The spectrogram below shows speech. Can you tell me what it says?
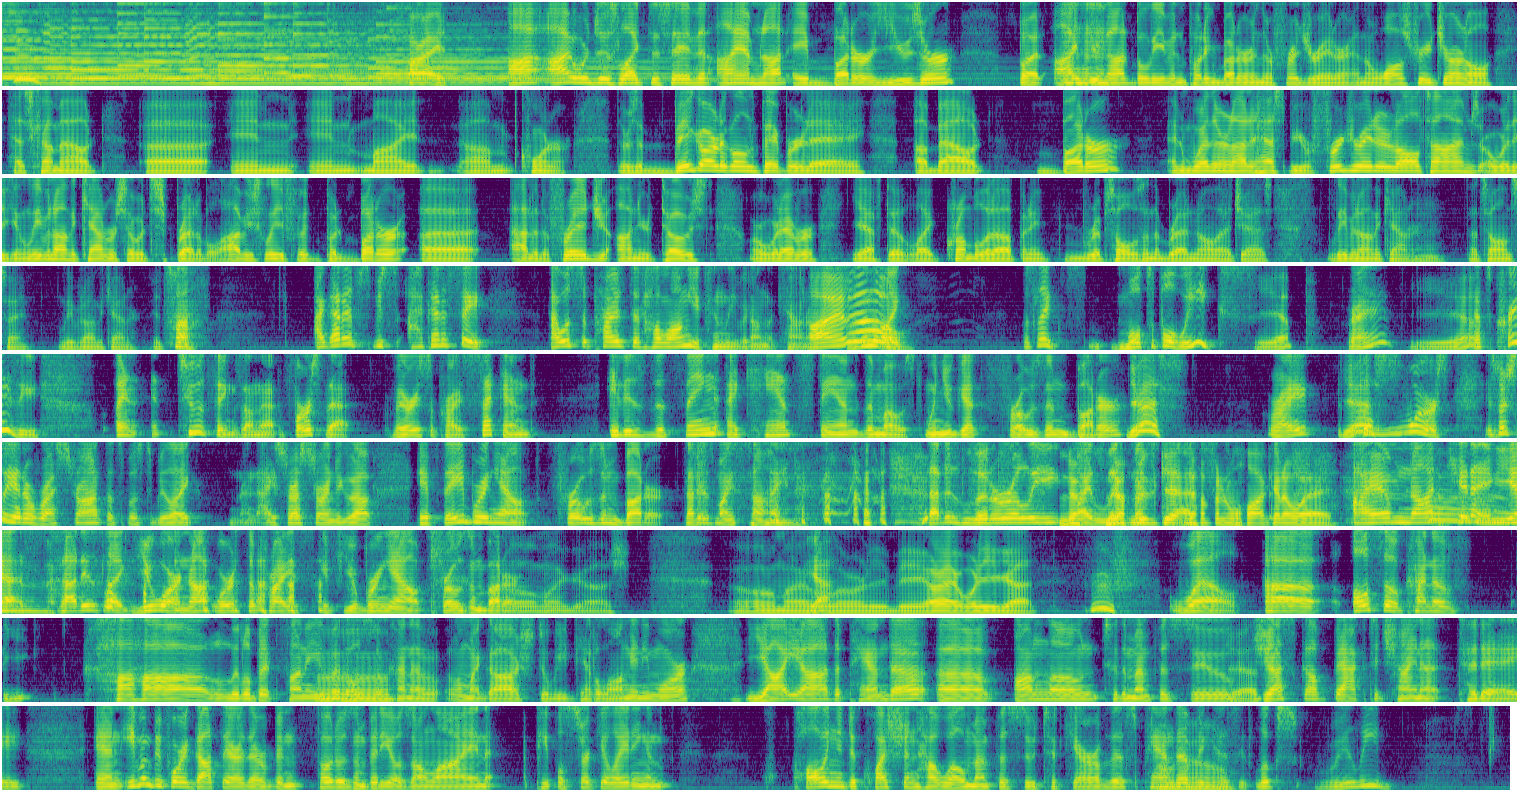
All right. I, I would just like to say that I am not a butter user, but I Mm-hmm. do not believe in putting butter in the refrigerator. And the Wall Street Journal has come out uh, in in my um, corner. There's a big article in the paper today about butter and whether or not it has to be refrigerated at all times or whether you can leave it on the counter so it's spreadable. Obviously, if you put butter uh, out of the fridge on your toast or whatever, you have to like crumble it up and it rips holes in the bread and all that jazz. Leave it on the counter. That's all I'm saying. Leave it on the counter. It's Huh. safe. I gotta, I gotta say, I was surprised at how long you can leave it on the counter. I Wasn't know. it like, it was like multiple weeks, Yep. right? Yep. That's crazy. And, and two things on that. First, that very surprised. Second, it is the thing I can't stand the most when you get frozen butter. yes. right? It's Yes. the worst, especially at a restaurant that's supposed to be like a nice restaurant to go out. If they bring out frozen butter, that is my sign. that is literally my no litmus one's getting test. up and walking away. I am not kidding. Yes, that is like you are not worth the price if you bring out frozen butter. Oh my gosh. Oh my Yeah. lordy be. All right, what do you got? Well, uh, also kind of haha, a little bit funny, but Uh-huh. also kind of, oh my gosh, do we get along anymore? Ya Ya, the panda, uh, on loan to the Memphis Zoo, Yes. just got back to China today. And even before he got there, there have been photos and videos online, people circulating and calling into question how well Memphis Zoo took care of this panda Oh, no. because it looks really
